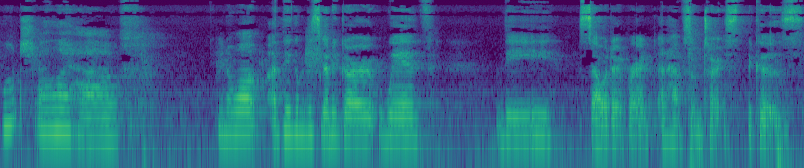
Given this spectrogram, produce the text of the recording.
what shall I have, you know what? I think I'm just gonna go with the sourdough bread and have some toast because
